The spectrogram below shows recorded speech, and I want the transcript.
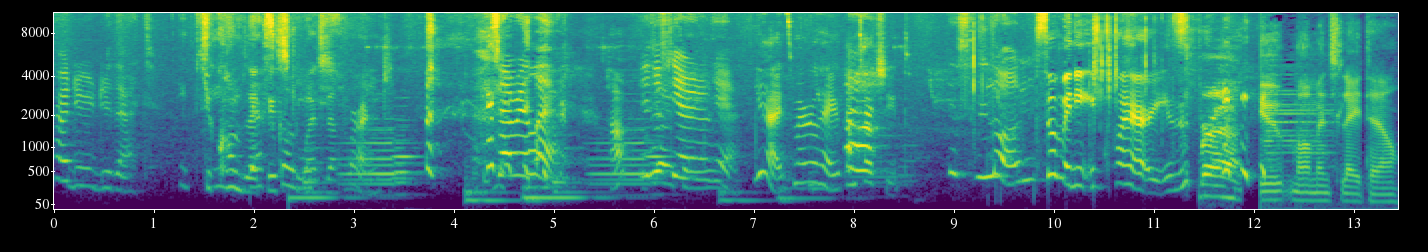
How do you do that? You comb like this towards the front. It's a real hair. Huh? Is this your real hair? Yeah, it's my real hair. You can Ah. touch it. It's long. So many inquiries. Bruh. few moments later.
